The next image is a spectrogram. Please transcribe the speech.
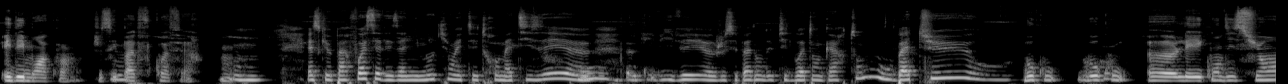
aidez-moi quoi, je sais mm. pas quoi faire. Mm. Mhm. Est-ce que parfois c'est des animaux qui ont été traumatisés, euh, euh, qui vivaient, euh, je sais pas, dans des petites boîtes en carton ou battus ou... Beaucoup, beaucoup. les conditions,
